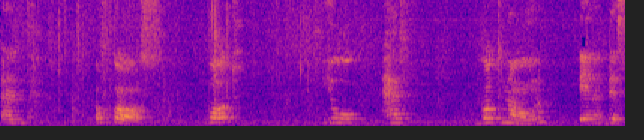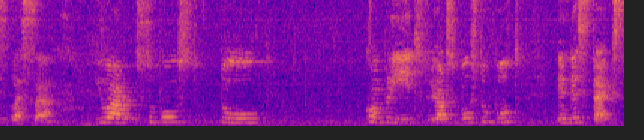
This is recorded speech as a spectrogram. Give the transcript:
And of course, what you have got known in this lesson, you are supposed to complete, you are supposed to put in this text.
